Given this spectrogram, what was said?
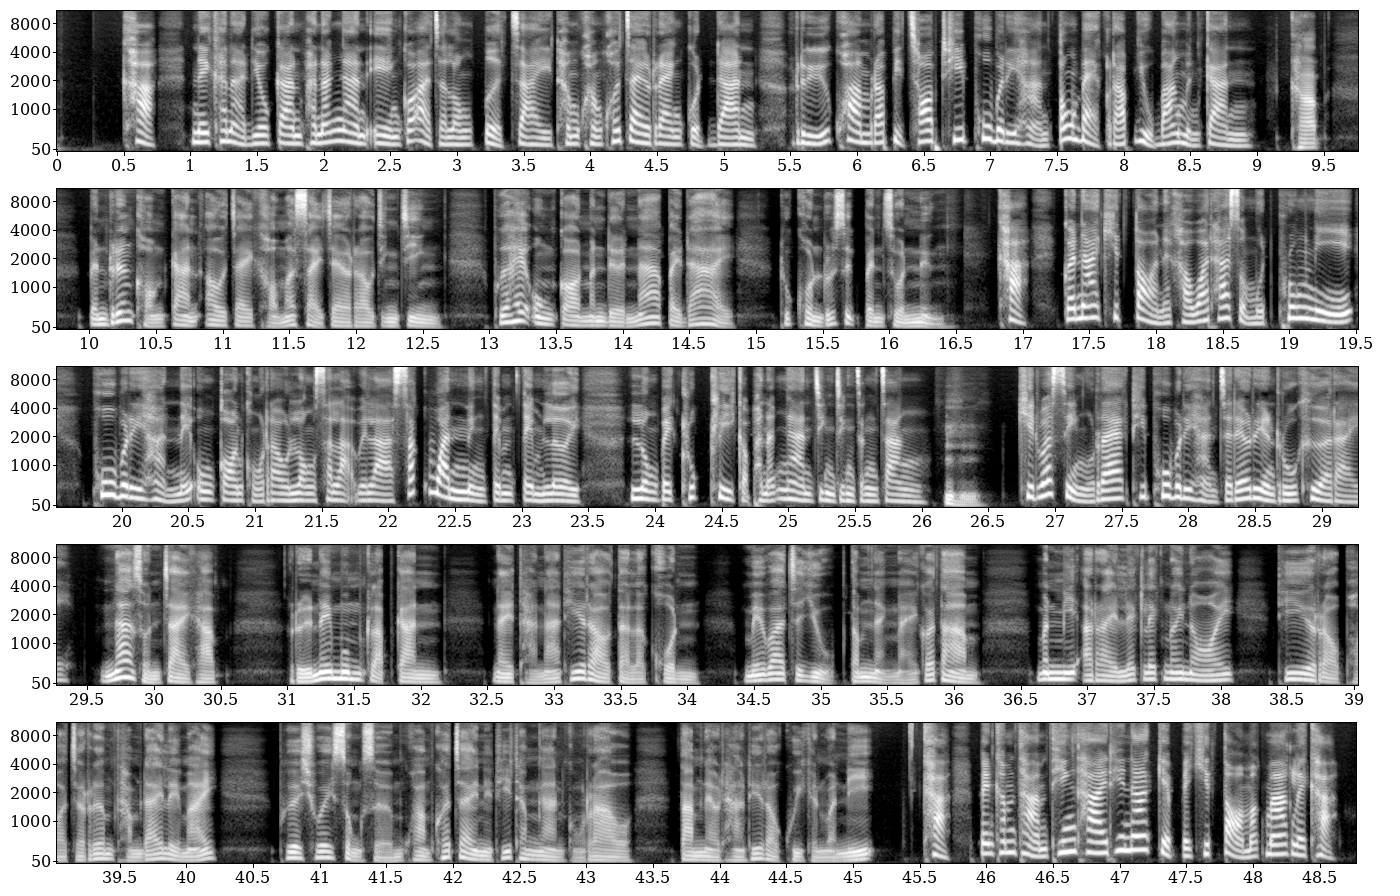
ค่ะ ในขณะเดียวกันพนักงานเองก็อาจจะลองเปิดใจทำความเข้าใจแรงกดดัน หรือความรับผิดชอบที่ผู้บริหารต้องแบกรับอยู่บ้างเหมือนกัน ครับ เป็นเรื่องของการเอาใจเขามาใส่ใจเราจริง ๆ เพื่อให้องค์กรมันเดินหน้าไปได้ ทุกคนรู้สึกเป็นส่วนหนึ่ง ค่ะ ก็น่าคิดต่อนะคะว่าถ้าสมมุติพรุ่งนี้ ผู้บริหารในองค์กรของเราลองสละเวลาสักวันหนึ่งเต็มๆเลย ลงไปคลุกคลีกับพนักงานจริง ๆ จังอือหือๆคิดว่าสิ่งแรกที่ผู้บริหารจะได้เรียนรู้คืออะไร น่าสนใจครับ หรือในมุมกลับกัน ในฐานะที่เราแต่ละคน ไม่ว่าจะอยู่ตำแหน่งไหนก็ตาม มันมีอะไรเล็กๆ น้อยๆ ที่เราพอจะเริ่มทำได้เลยไหม เพื่อช่วยส่งเสริมความเข้าใจในที่ทำงานของเรา ตามแนวทางที่เราคุยกันวันนี้ ค่ะ เป็นคำถามทิ้งท้ายที่น่าเก็บไปคิดต่อมากๆเลยค่ะ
